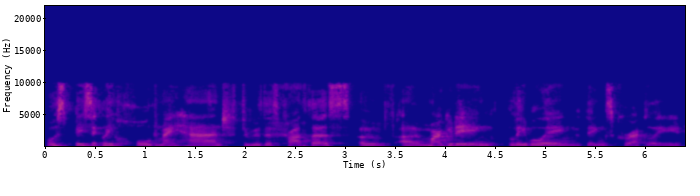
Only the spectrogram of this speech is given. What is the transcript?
both basically hold my hand through this process of uh, marketing, labeling things correctly,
